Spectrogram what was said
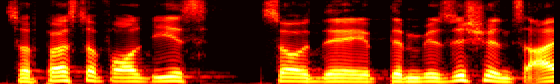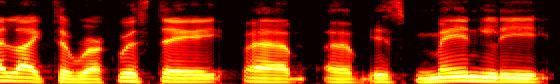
So first of all, these so the the musicians I like to work with, they uh, uh, is mainly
